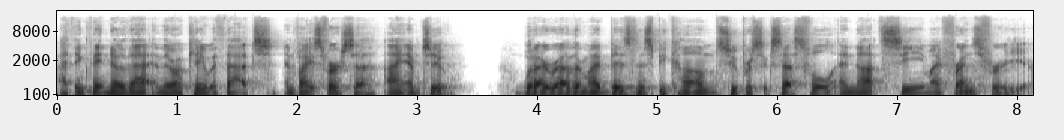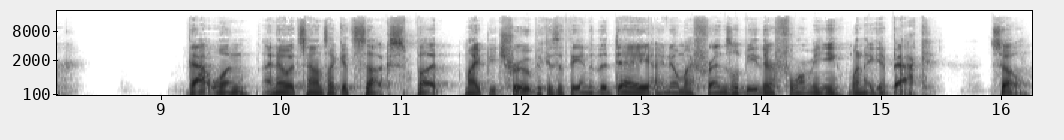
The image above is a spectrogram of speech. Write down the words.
I think they know that and they're okay with that, and vice versa. I am too. Would I rather my business become super successful and not see my friends for a year? That one, I know it sounds like it sucks, but might be true because at the end of the day, I know my friends will be there for me when I get back. So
